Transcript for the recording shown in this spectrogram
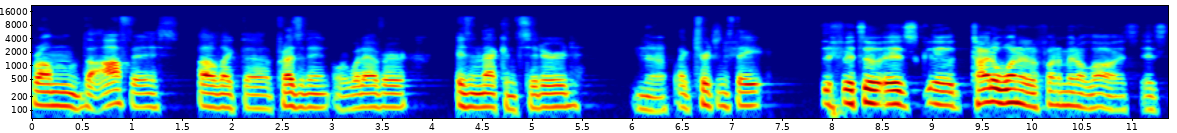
from the office of like the president or whatever, isn't that considered No. like church and state? If it's a it's uh, Title One of the fundamental law. It's it's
